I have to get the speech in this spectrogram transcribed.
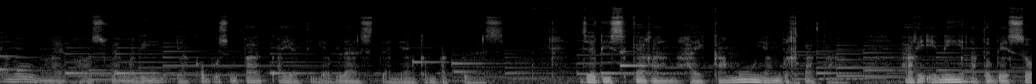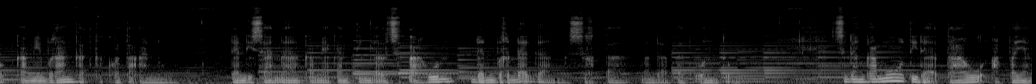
Shalom Lifehouse Family Yakobus 4 ayat 13 dan yang ke-14 Jadi sekarang hai kamu yang berkata Hari ini atau besok kami berangkat ke kota Anu Dan di sana kami akan tinggal setahun dan berdagang serta mendapat untung. Sedang kamu tidak tahu apa yang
